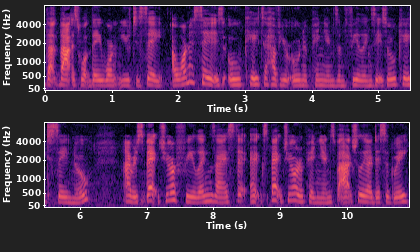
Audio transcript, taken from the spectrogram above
that that is what they want you to say. I want to say it's okay to have your own opinions and feelings. It's okay to say no. I respect your feelings. I expect your opinions, but actually I disagree.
